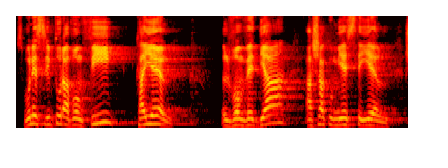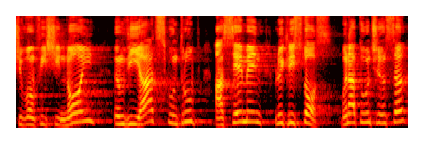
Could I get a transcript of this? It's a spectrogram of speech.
spune Scriptura, vom fi ca El, îl vom vedea așa cum este El și vom fi și noi înviați cu un trup asemeni lui Hristos. Până atunci însă,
